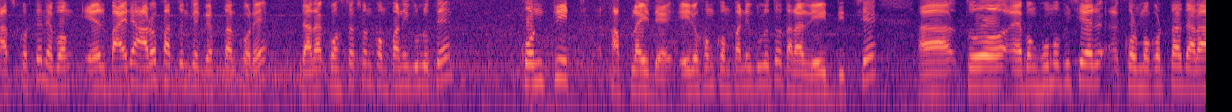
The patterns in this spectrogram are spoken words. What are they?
কাজ করতেন এবং এর বাইরে আরও পাঁচজনকে গ্রেফতার করে, যারা কনস্ট্রাকশন কোম্পানিগুলোতে কনক্রিট সাপ্লাই দেয়। এইরকম কোম্পানিগুলোতেও তারা রেড দিচ্ছে। তো এবং হোম অফিসের কর্মকর্তা যারা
